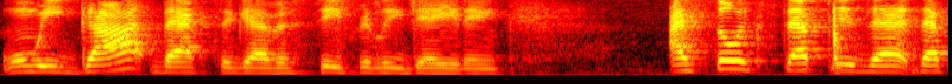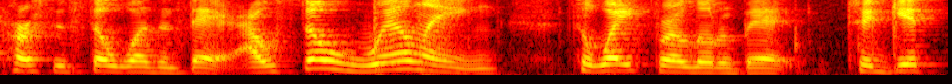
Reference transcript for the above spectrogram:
when we got back together, secretly dating, I still accepted that that person still wasn't there. I was still willing to wait for a little bit to get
